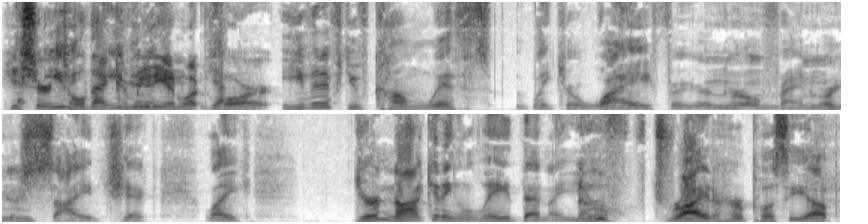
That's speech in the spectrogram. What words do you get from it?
he uh, sure even- told that comedian if- what yeah, for. Even if you've come with like your wife or your Mm-hmm, girlfriend or your mm-hmm. side chick, like you're not getting laid that night. No. You've dried her pussy up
